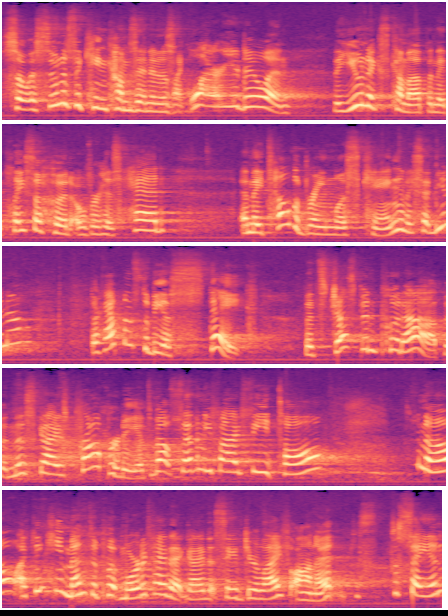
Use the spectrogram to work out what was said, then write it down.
So as soon as the king comes in and is like, What are you doing? The eunuchs come up and they place a hood over his head, and they tell the brainless king, they said, You know, there happens to be a stake that's just been put up in this guy's property. It's about 75 feet tall. You know, I think he meant to put Mordecai, that guy that saved your life, on it. Just, just saying.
